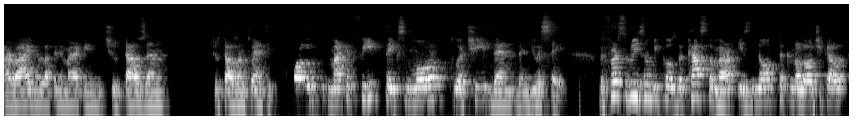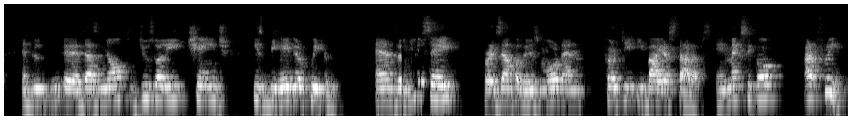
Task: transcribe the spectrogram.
arrive in Latin America in 2000, 2020. Market fit takes more to achieve than, than USA. The first reason because the customer is not technological and uh, does not usually change his behavior quickly. And in USA, for example, there is more than 30 e-buyer startups. In Mexico, are free.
